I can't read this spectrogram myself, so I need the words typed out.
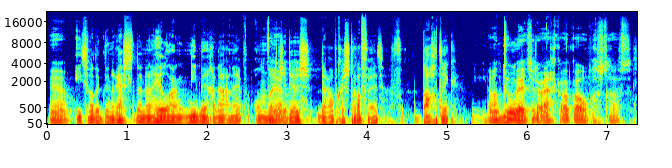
Ja, Iets wat ik de rest daarna heel lang niet meer gedaan heb. Omdat Ja. je dus daarop gestraft werd, dacht ik. ja want toen werd je er eigenlijk ook al op gestraft.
